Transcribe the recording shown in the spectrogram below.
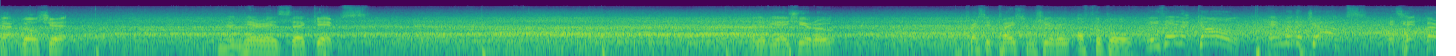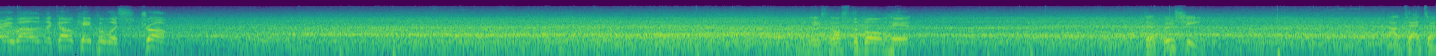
Jack Wilshere. And here is uh, Gibbs. Olivier Giroud. Impressive pace from Giroud off the ball. He's in in with a chance. It's hit very well and the goalkeeper was strong. Well, he's lost the ball here. Debuchy. Arteta.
